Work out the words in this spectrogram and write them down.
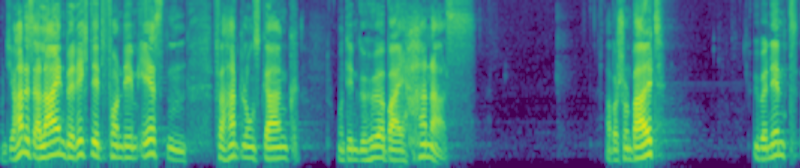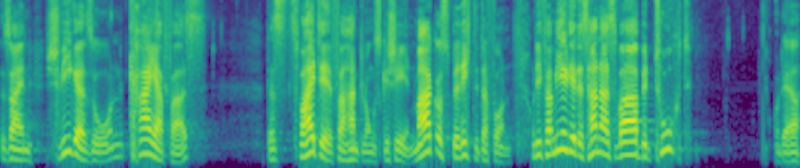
Und Johannes allein berichtet von dem ersten Verhandlungsgang und dem Gehör bei Hannas. Aber schon bald übernimmt sein Schwiegersohn Kaiaphas das zweite Verhandlungsgeschehen. Markus berichtet davon. Und die Familie des Hannas war betucht. Und er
